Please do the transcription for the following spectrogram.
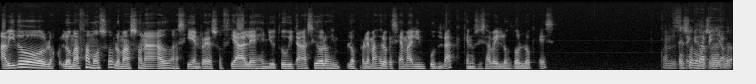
Ha habido lo más famoso, lo más sonado, así en redes sociales, en YouTube y tal, ha sido los, los problemas de lo que se llama el input lag, que no sé si sabéis los dos lo que es. Cuando se Eso te queda no pillado.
